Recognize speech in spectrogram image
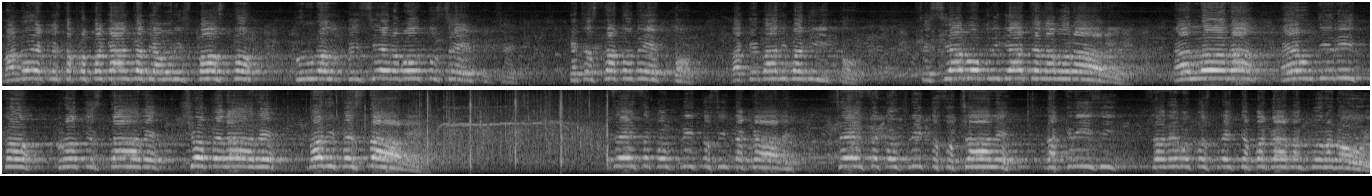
ma noi a questa propaganda abbiamo risposto con un pensiero molto semplice, che è già stato detto, ma che va ribadito. Se siamo obbligati a lavorare allora è un diritto protestare, scioperare, manifestare. Senza conflitto sindacale, senza conflitto sociale, la crisi saremo costretti a pagarla ancora noi,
